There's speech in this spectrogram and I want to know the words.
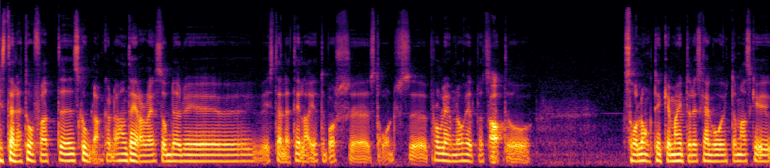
istället då för att eh, skolan kunde hantera det så blev det istället hela Göteborgs eh, stads problem då helt plötsligt. Ja. Och, så långt tycker man inte det ska gå utan man ska ju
